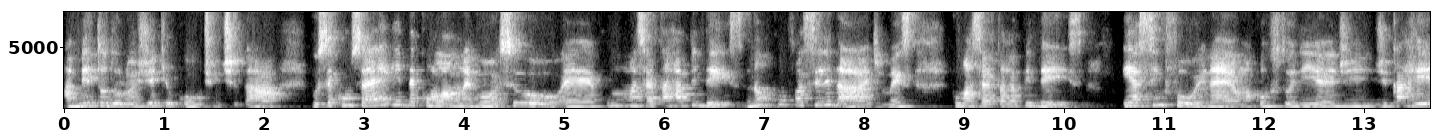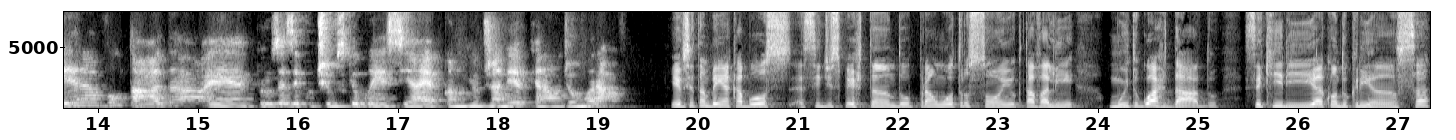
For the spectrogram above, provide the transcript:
a metodologia que o coaching te dá, você consegue decolar um negócio é, com uma certa rapidez, não com facilidade, mas com uma certa rapidez. E assim foi, né? Uma consultoria de, de carreira voltada é, para os executivos que eu conhecia à época no Rio de Janeiro, que era onde eu morava. E aí você também acabou eh, se despertando para um outro sonho que estava ali muito guardado. Você queria, quando criança,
